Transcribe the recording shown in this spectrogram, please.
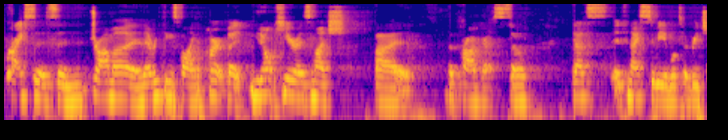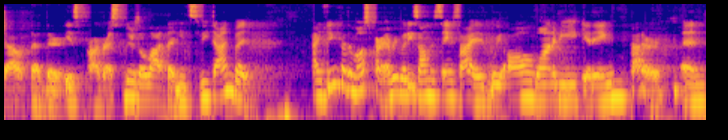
crisis and drama and everything's falling apart, but you don't hear as much uh, the progress. So that's it's nice to be able to reach out that there is progress. There's a lot that needs to be done, but I think for the most part, everybody's on the same side. We all want to be getting better, and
